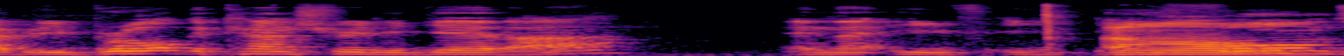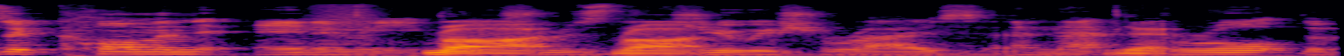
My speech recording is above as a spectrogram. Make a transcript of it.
no, but he brought the country together, and that he, he, he Oh. formed a common enemy, Right, which was the. Jewish race, and that Yeah. brought the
